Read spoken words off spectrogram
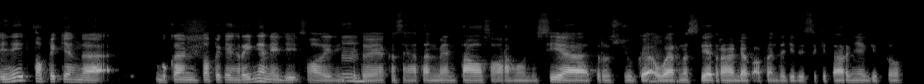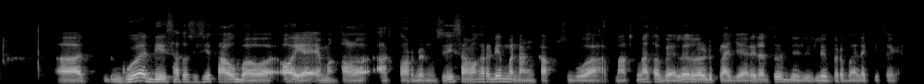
ini topik yang nggak bukan topik yang ringan ya Ji soal ini Hmm. gitu ya kesehatan mental seorang manusia terus juga Hmm. awareness dia terhadap apa yang terjadi di sekitarnya gitu. Eh gue di satu sisi tahu bahwa oh ya emang kalau aktor dan musisi sama karena dia menangkap sebuah makna atau value lalu dipelajari lalu deliver balik gitu ya.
